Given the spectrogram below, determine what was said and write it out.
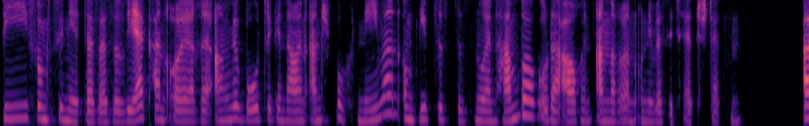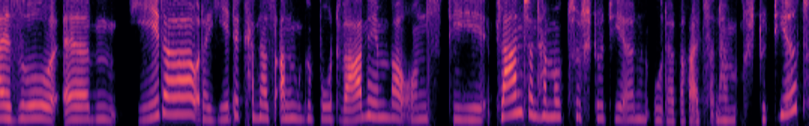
wie funktioniert das? Also wer kann eure Angebote genau in Anspruch nehmen und gibt es das nur in Hamburg oder auch in anderen Universitätsstädten? Also ähm, jeder oder jede kann das Angebot wahrnehmen bei uns, die plant in Hamburg zu studieren oder bereits in Hamburg studiert.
